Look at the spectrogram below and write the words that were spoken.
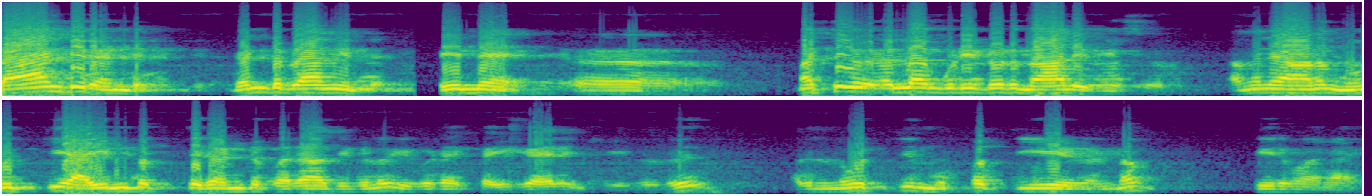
ബാങ്ക് രണ്ട് രണ്ട് ബാങ്കിന്റെ പിന്നെ മറ്റ് എല്ലാം കൂടിയിട്ട് ഒരു നാല് കേസുകൾ അങ്ങനെയാണ് നൂറ്റി അയിമ്പത്തിരണ്ട് പരാതികൾ ഇവിടെ കൈകാര്യം ചെയ്തത്. അതിൽ നൂറ്റി മുപ്പത്തിയേഴ് എണ്ണം തീരുമാനമായി.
